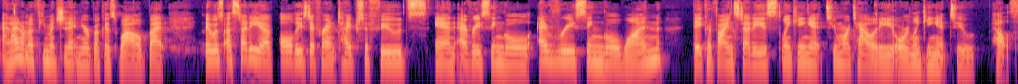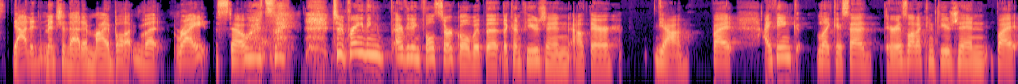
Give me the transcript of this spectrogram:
and I don't know if you mentioned it in your book as well, but it was a study of all these different types of foods and every single every single one they could find studies linking it to mortality or linking it to health. Yeah, I didn't mention that in my book, but right. So it's like to bring everything full circle with the the confusion out there. Yeah, but I think like I said there is a lot of confusion, but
